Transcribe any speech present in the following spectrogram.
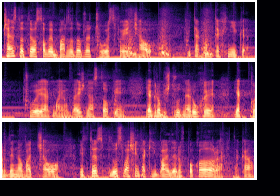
Często te osoby bardzo dobrze czuły swoje ciało i taką technikę. Czuły, jak mają wejść na stopień, jak robić trudne ruchy, jak koordynować ciało. Więc to jest plus właśnie takich balderów po kolorach. Taka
